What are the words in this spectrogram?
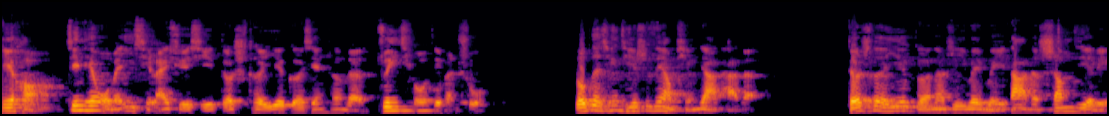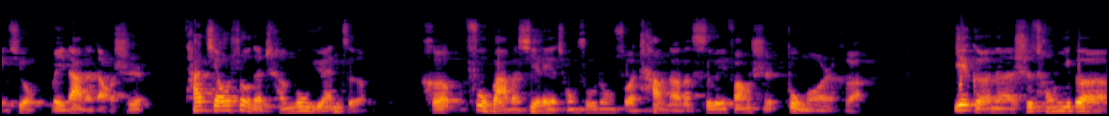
你好，今天我们一起来学习德施特耶格先生的《追求》这本书。罗伯特清崎是这样评价他的：德施特耶格呢是一位伟大的商界领袖，伟大的导师。他教授的成功原则和《富爸爸》系列丛书中所倡导的思维方式不谋而合。耶格呢是从一个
